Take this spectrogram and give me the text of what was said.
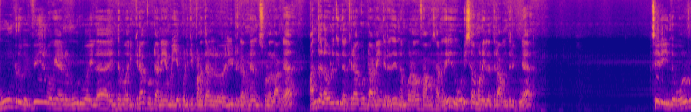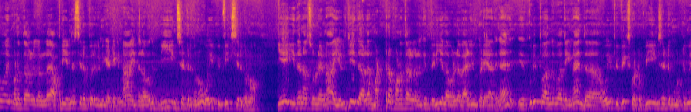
மூன்று வெவ்வேறு வகையான நூறுரூவாயில் இந்த மாதிரி கிராக்கூட் அணையை மையப்படுத்தி பணத்தாள்களை வெளியிட்டிருக்காங்கன்னே வந்து சொல்லலாங்க. அந்த லெவலுக்கு இந்த கிராக்கூட் அணைங்கிறது நம்ம நம்ம ஃபேமஸ் ஆனது. இது ஒடிசா மாநிலத்தில் அமைந்திருக்குங்க. சரி இந்த ஒரு ரூபாய் பணத்தாள்களில் அப்படி என்ன சிறப்பு இருக்குன்னு கேட்டிங்கன்னா இதில் வந்து பி இன்செட் இருக்கணும் ஒய் பிஃபிக்ஸ் இருக்கணும். ஏன் இதை நான் சொல்லேன்னா எல்கேதால மற்ற பணத்தாள்களுக்கு பெரிய லெவலில் வேல்யூ கிடையாதுங்க. இது குறிப்பாக வந்து பார்த்தீங்கன்னா இந்த ஒய்பிபிக்ஸ் மற்றும் பி இன்செட்டுக்கு மட்டுமே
